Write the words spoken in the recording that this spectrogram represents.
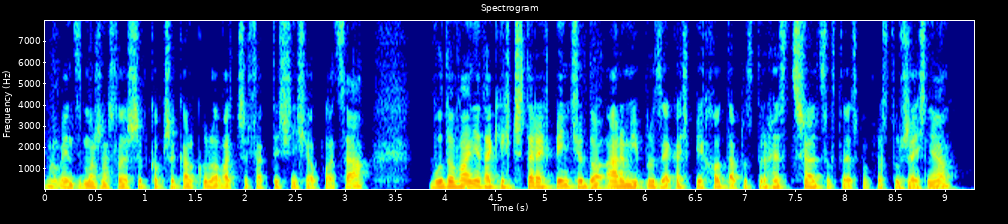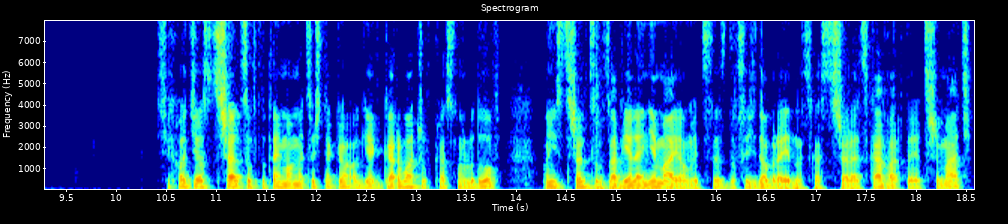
no więc można sobie szybko przekalkulować, czy faktycznie się opłaca. Budowanie takich 4-5 do armii plus jakaś piechota plus trochę strzelców to jest po prostu rzeźnia. Jeśli chodzi o strzelców, tutaj mamy coś takiego jak garłaczów krasnoludów. Oni strzelców za wiele nie mają, więc to jest dosyć dobra jednostka strzelecka, warto je trzymać.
